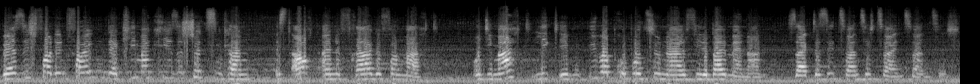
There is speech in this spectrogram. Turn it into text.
Wer sich vor den Folgen der Klimakrise schützen kann, ist auch eine Frage von Macht. Und die Macht liegt eben überproportional viel bei Männern, sagte sie 2022.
